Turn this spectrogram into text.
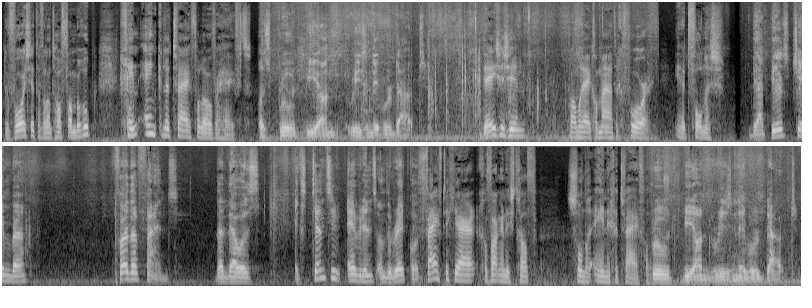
de voorzitter van het Hof van Beroep, geen enkele twijfel over heeft. Was proved beyond reasonable doubt. Deze zin kwam regelmatig voor in het vonnis. The appeals chamber further finds that there was extensive evidence on the record. 50 jaar gevangenisstraf zonder enige twijfel. Proved beyond reasonable doubt.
